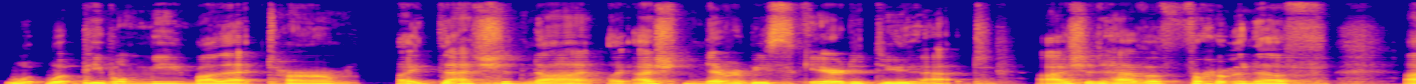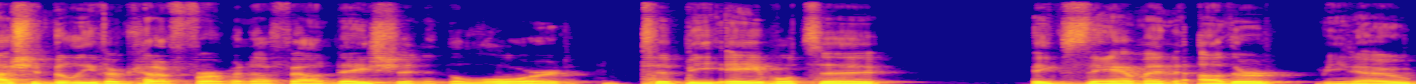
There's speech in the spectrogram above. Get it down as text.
what, what people mean by that term. like that should not like I should never be scared to do that. I should have a firm enough I should believe I've got a firm enough foundation in the Lord to be able to examine other, you know,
